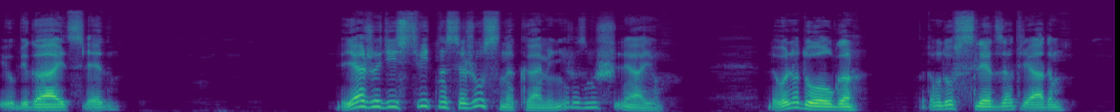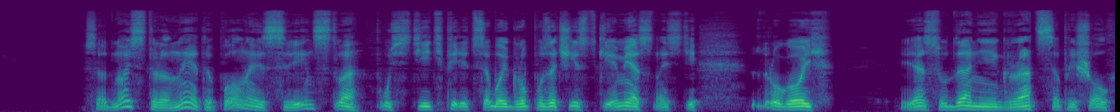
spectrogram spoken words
и убегает следом. Я же действительно сажусь на камень и размышляю. Довольно долго потом иду вслед за отрядом. С одной стороны, это полное свинство — пустить перед собой группу зачистки местности. С другой, я сюда не играться пришел.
